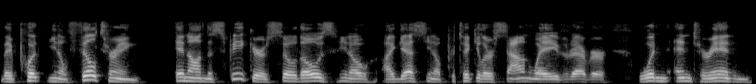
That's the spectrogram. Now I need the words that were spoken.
they put you know filtering in on the speakers so those you know i guess you know particular sound waves whatever wouldn't enter in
